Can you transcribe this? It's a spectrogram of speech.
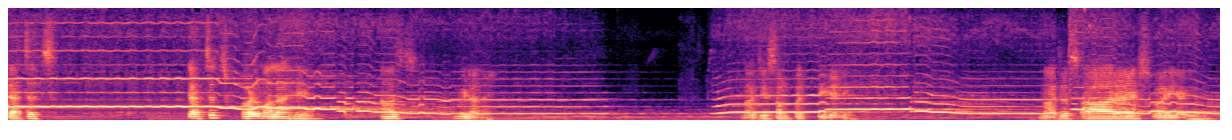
त्याच त्याच फळ मला हे आज मिळालं माझी संपत्ती गेली. माझं सारं ऐश्वर गेलं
